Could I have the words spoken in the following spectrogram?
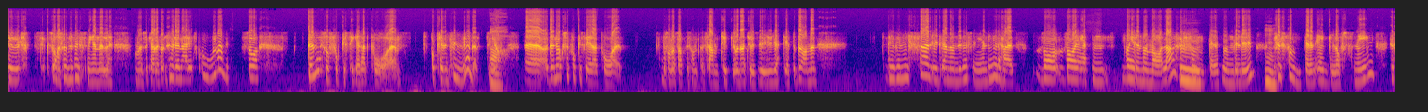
hur sexualundervisningen, eller om man så kallar det hur den är i skolan, så den är så fokuserad på, eh, på preventivmedel, tycker Ja. jag. Eh, den är också fokuserad på, på sådana saker som samtycke och naturligtvis är det jätte, jättebra, men det vi missar i den undervisningen det är det här, vad, vad, är, vad är det normala? Hur funkar ett underliv? Hur funkar en ägglossning? Hur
